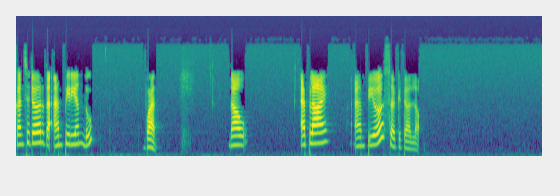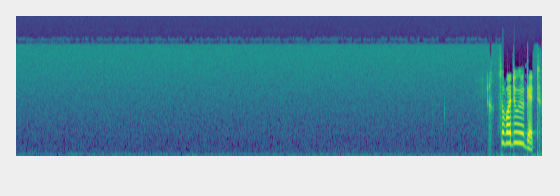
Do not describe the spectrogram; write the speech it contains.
Consider the Amperian loop 1. Now apply Ampere's circuital law. So what do you get?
